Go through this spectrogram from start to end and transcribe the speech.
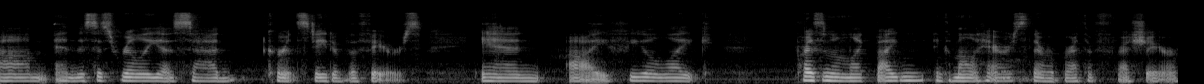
Um, and this is really a sad current state of affairs. And I feel like President elect Biden and Kamala Harris, they're a breath of fresh air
